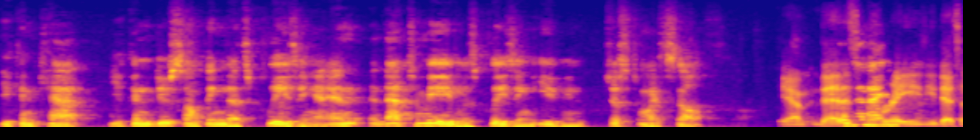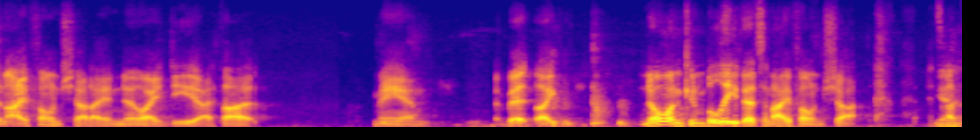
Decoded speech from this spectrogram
you can cat you can do something that's pleasing and, and that to me was pleasing even just to myself Yeah, that's then I- crazy. That's an iPhone shot. I had no idea. I thought, man, I bet like no one can believe that's an iPhone shot. It's yeah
